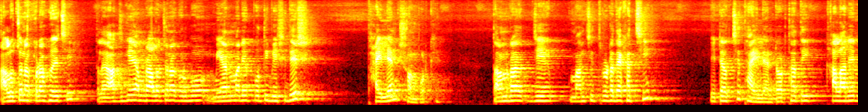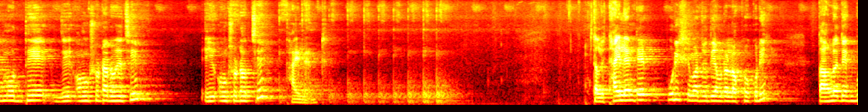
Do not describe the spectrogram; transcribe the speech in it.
আলোচনা করা হয়েছে। তাহলে আজকে আমরা আলোচনা করব মিয়ানমারের প্রতিবেশী দেশ থাইল্যান্ড সম্পর্কে। তা আমরা যে মানচিত্রটা দেখাচ্ছি, এটা হচ্ছে থাইল্যান্ড। অর্থাৎ এই কালারের মধ্যে যে অংশটা রয়েছে, এই অংশটা হচ্ছে থাইল্যান্ড। তাহলে থাইল্যান্ডের পরিসীমা যদি আমরা লক্ষ্য করি তাহলে দেখব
